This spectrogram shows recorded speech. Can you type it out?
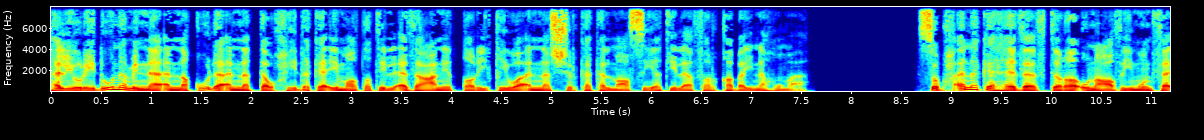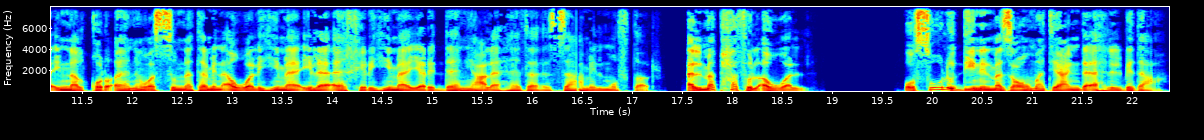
هل يريدون منا أن نقول أن التوحيد كإماطة الأذى عن الطريق وأن الشرك كالمعصية لا فرق بينهما؟ سبحانك هذا افتراء عظيم فإن القرآن والسنة من أولهما إلى آخرهما يردان على هذا الزعم المفتر المبحث الأول أصول الدين المزعومة عند أهل البدع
